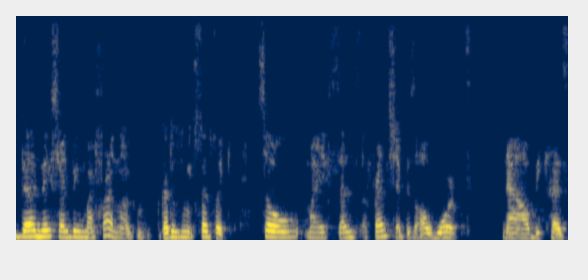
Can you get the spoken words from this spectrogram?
then they started being my friend. Like, that doesn't make sense. Like, so my sense of friendship is all warped now because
